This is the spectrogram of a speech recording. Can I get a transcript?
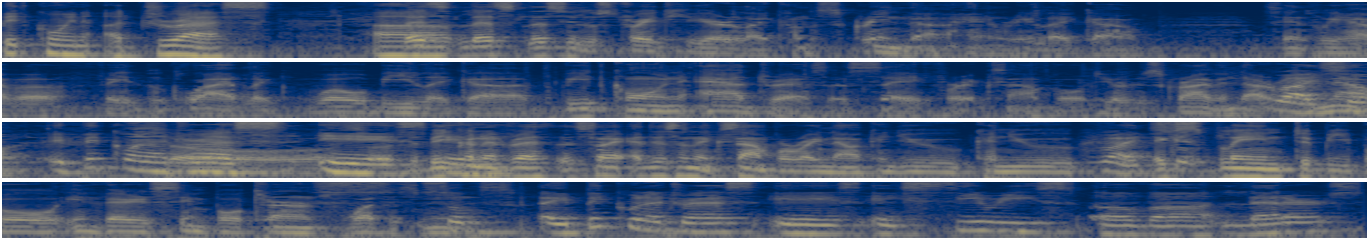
Bitcoin address. Uh, let's let's let's illustrate here, like on the screen, uh, Henry. Like uh, since we have a Facebook Live, like what will be like a Bitcoin address, let's say, for example, you're describing that right, right now. So a Bitcoin so, address is so the Bitcoin address. So there's an example right now. Can you can you right, explain so, to people in very simple terms what this means? So a Bitcoin address is a series of uh, letters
